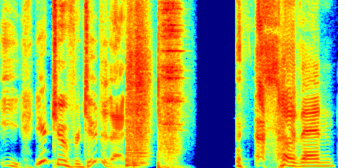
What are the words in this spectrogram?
You're two for two today. so then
